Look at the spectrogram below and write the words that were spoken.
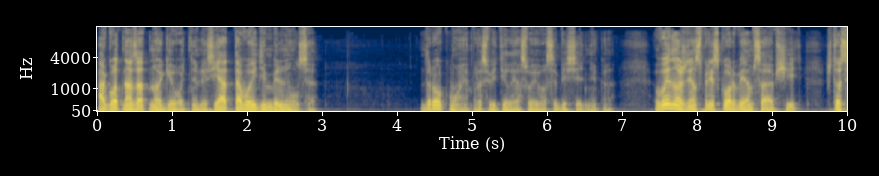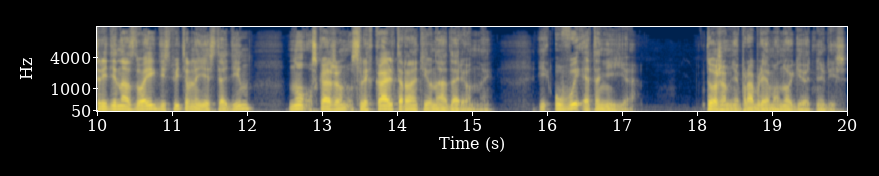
а год назад ноги отнялись. Я от того и дембельнулся». «Друг мой», — просветил я своего собеседника, — «вынужден с прискорбием сообщить, что среди нас двоих действительно есть один, ну, скажем, слегка альтернативно одаренный. И, увы, это не я. Тоже мне проблема, ноги отнялись.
